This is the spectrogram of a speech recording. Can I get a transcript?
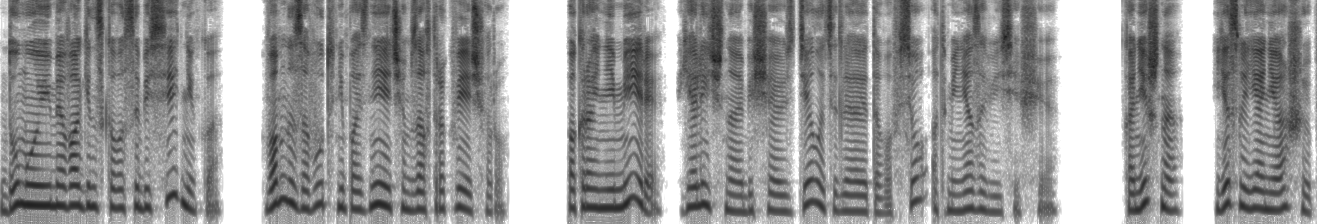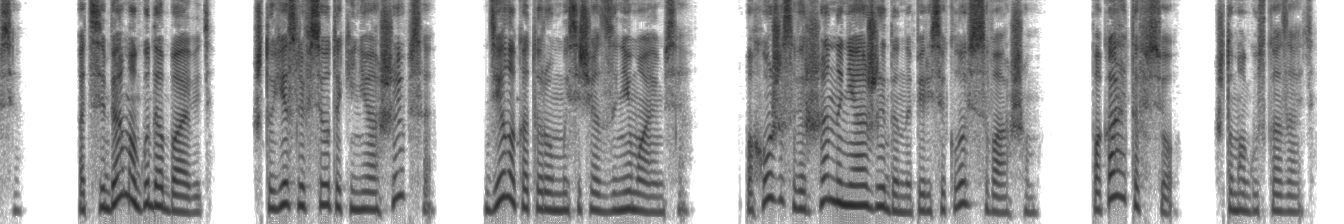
«Думаю, имя вагинского собеседника вам назовут не позднее, чем завтра к вечеру. По крайней мере, я лично обещаю сделать для этого все от меня зависящее. Конечно, если я не ошибся. От себя могу добавить, что если все таки не ошибся, Дело, которым мы сейчас занимаемся, похоже, совершенно неожиданно пересеклось с вашим. Пока это все, что могу сказать.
